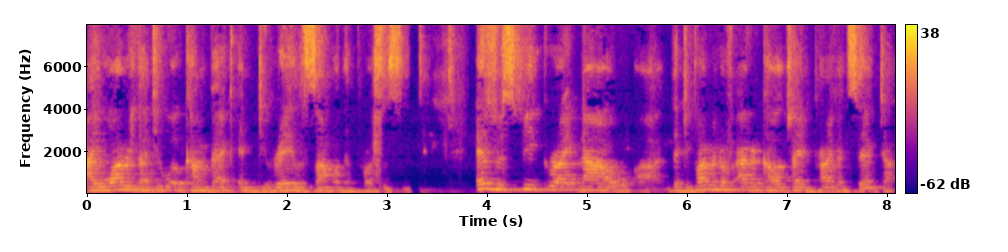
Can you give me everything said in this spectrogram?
I worry that he will come back and derail some of the processes. As we speak right now, uh, the Department of Agriculture and private sector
